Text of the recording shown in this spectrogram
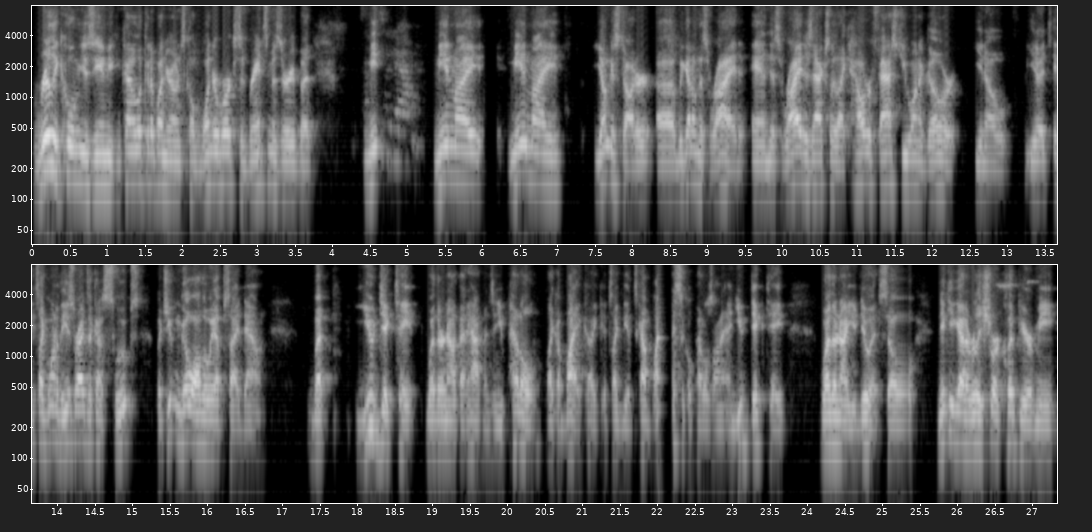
Really cool museum. You can kind of look it up on your own. It's called Wonderworks in Branson, Missouri. But me, me and my me and my youngest daughter, uh, we got on this ride, and this ride is actually like however fast you want to go, or you know, you know, it's, it's like one of these rides that kind of swoops, but you can go all the way upside down. But you dictate whether or not that happens, and you pedal like a bike, like it's like it's got bicycle pedals on it, and you dictate whether or not you do it. So Nikki got a really short clip here of me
